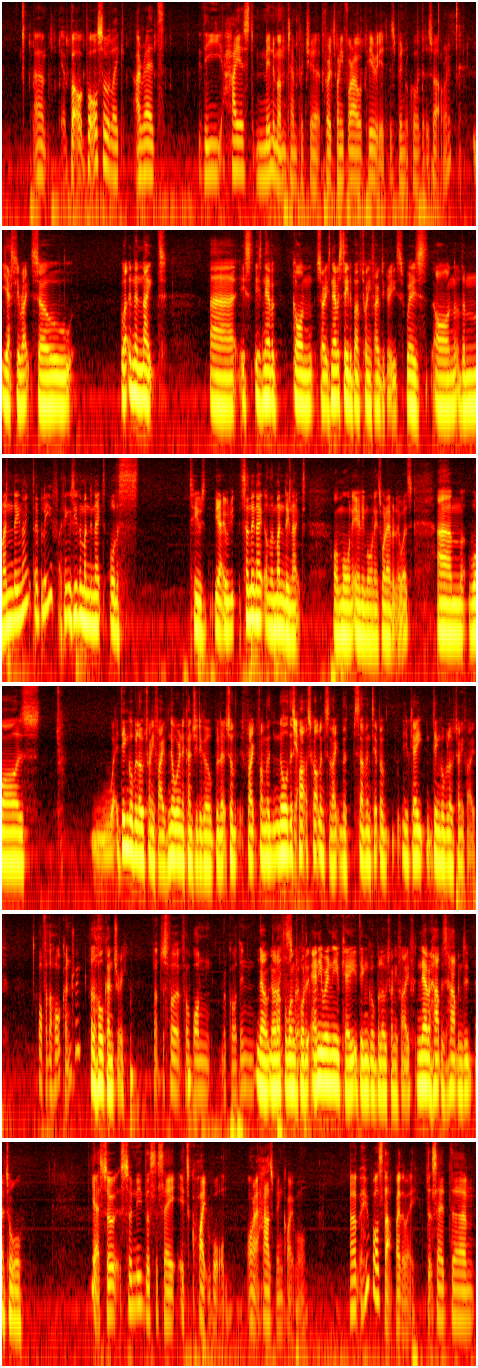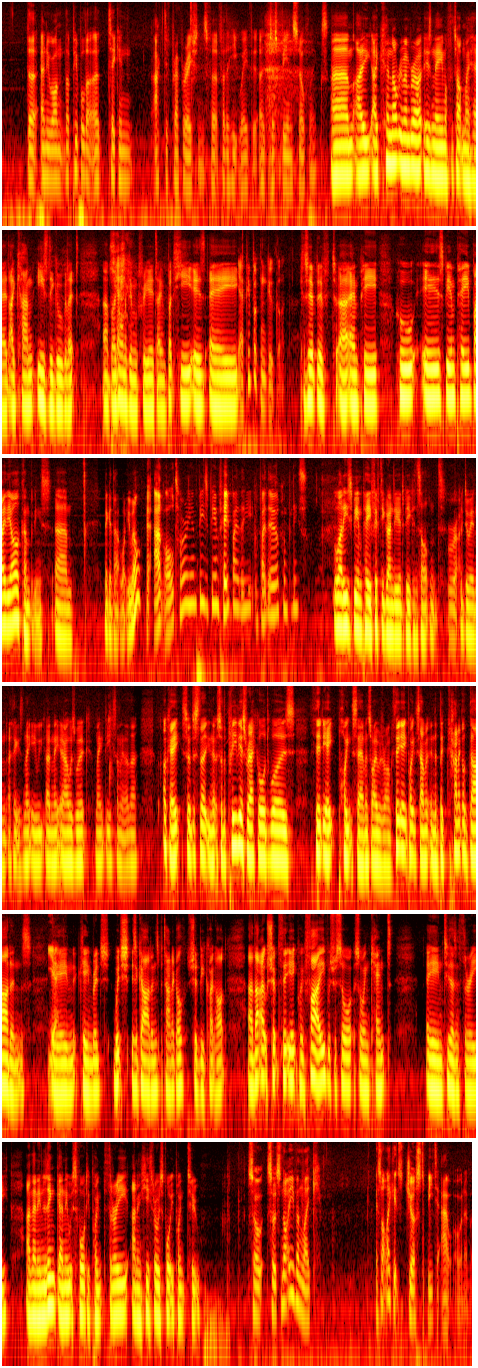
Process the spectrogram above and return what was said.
Um, but but also like I read the highest minimum temperature for a 24 hour period has been recorded as well, right? Yes, you're right. So, well, in the night, uh, it's, it's never gone. Sorry, it's never stayed above 25 degrees. Whereas on the Monday night, I believe, I think it was either Monday night or the Tuesday. Yeah, it would Sunday night on the Monday night, or morning, early mornings, whatever it was, um, was. It didn't go below 25. Nowhere in the country to go below. So, right from the northest Yeah. part of Scotland to like the southern tip of UK, didn't go below 25 Well, for the whole country, for the whole country. not just for for one recording. No, no, not for one recorded. Anywhere in the UK, it didn't go below 25. Never happens happened at all. Yeah, so so needless to say, it's quite warm, or it has been quite warm. Um, who was that, by the way, that said um, that anyone, that people that are taking active preparations for, for the heat wave are just being snowflakes? Um, I, I cannot remember his name off the top of my head. I can easily Google it, uh, but I don't want to give him free airtime. But he is a Yeah, people can Google it. Conservative uh, MP who is being paid by the oil companies. Um, make it that what you will. Aren't all Tory MPs being paid by the by the oil companies? Well, he's being paid 50 grand a year to be a consultant. Right. Doing, I think it's 90, uh, 90 hours work, 90, something like that. Okay, so just that, you know, so the previous record was 38.7, so I was wrong. 38.7 in the Botanical Gardens Yeah. in Cambridge, which is a gardens, botanical, should be quite hot. Uh, that outstripped 38.5, which was so, so in Kent in 2003. And then in Lincoln, it was 40.3, and in Heathrow, it was 40.2. So so it's not even like it's not like it's just beat it out or whatever.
